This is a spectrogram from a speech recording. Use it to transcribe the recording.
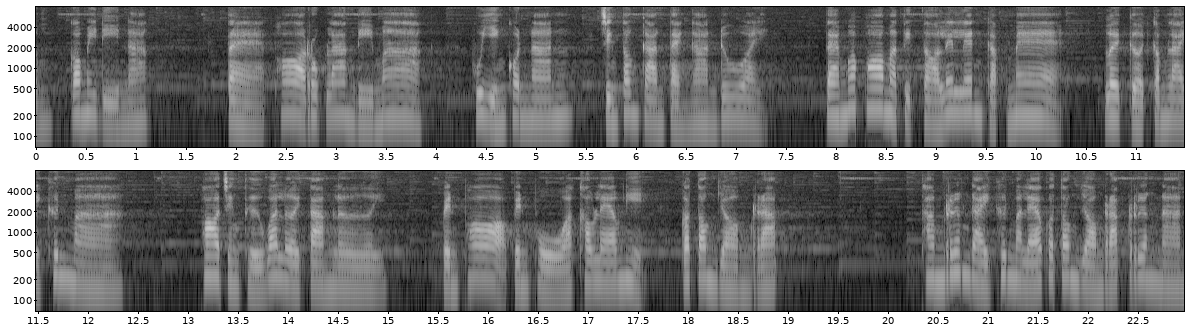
มก็ไม่ดีนัก แต่พ่อรูปร่างดีมาก ผู้หญิงคนนั้น จึงต้องการแต่งงานด้วย แต่เมื่อพ่อมาติดต่อเล่นๆกับแม่ เลยเกิดกำไรขึ้นมา พ่อจึงถือว่าเลยตามเลย เป็นพ่อเป็นผัวเขาแล้วนี่ ก็ต้องยอมรับทำเรื่องใดขึ้นมาแล้วก็ต้องยอมรับเรื่องนั้น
